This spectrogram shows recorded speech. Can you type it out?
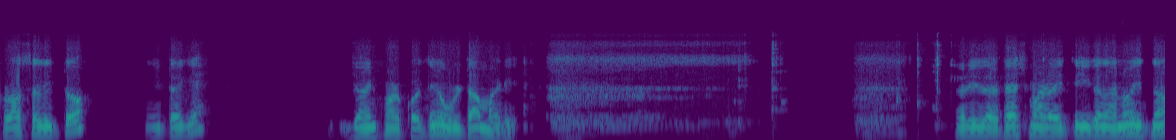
ಕ್ರಾಸ್ ಅಲ್ಲಿ ಇಟ್ಟು ನೀಟಾಗಿ ಜಾಯಿಂಟ್ ಮಾಡ್ಕೊಳ್ತೀನಿ, ಉಲ್ಟಾ ಮಾಡಿ. ನೋಡಿ ಇದು ಅಟ್ಯಾಚ್ ಮಾಡಾಯ್ತು. ಈಗ ನಾನು ಇದನ್ನ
